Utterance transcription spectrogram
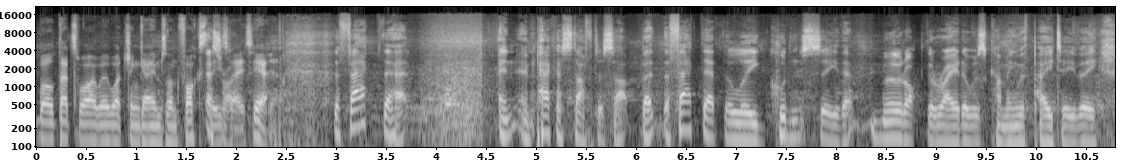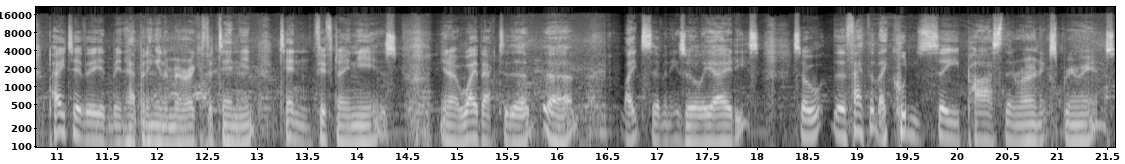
Well, that's why we're watching games on Fox That's these right. days. Yeah. The fact that, and, and Packer stuffed us up, but the fact that the league couldn't see that Murdoch the Raider was coming with pay TV. Pay TV had been happening in America for 10, 10 15 years, you know, way back to the uh, late 70s, early 80s. So the fact that they couldn't see past their own experience.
